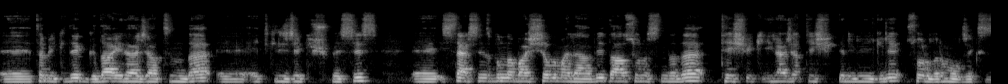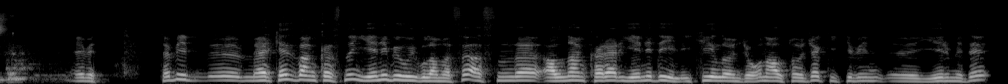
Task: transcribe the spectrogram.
E, tabii ki de gıda ihracatında e, etkileyecek şüphesiz. E, isterseniz bununla başlayalım Ali abi. Daha sonrasında da teşvik, ihracat teşvikleriyle ilgili sorularım olacak sizlere. Evet. Tabii e, Merkez Bankası'nın yeni bir uygulaması aslında alınan karar yeni değil. 2 yıl önce 16 Ocak 2020'de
